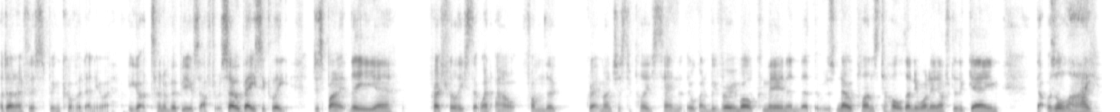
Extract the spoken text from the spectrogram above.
I don't know if this has been covered anyway. He got a ton of abuse afterwards. So basically, despite the uh, press release that went out from the Great Manchester Police saying that they were going to be very welcoming and that there was no plans to hold anyone in after the game. That was a lie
